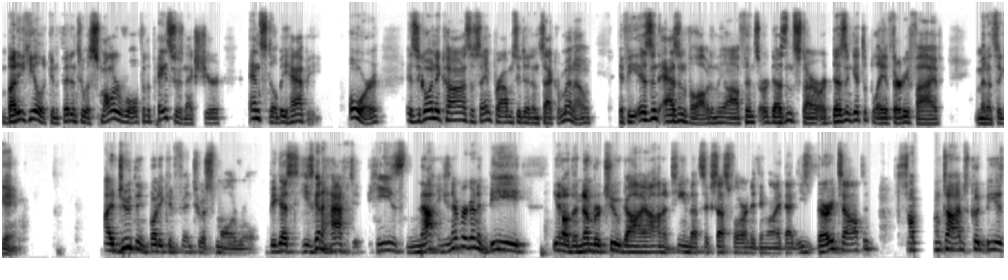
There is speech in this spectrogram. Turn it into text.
Buddy Hield can fit into a smaller role for the Pacers next year and still be happy, or is it going to cause the same problems he did in Sacramento if he isn't as involved in the offense, or doesn't start, or doesn't get to play 35 minutes a game?" I do think Buddy can fit into a smaller role because he's going to have to. He's not, he's never going to be, you know, the number two guy on a team that's successful or anything like that. He's very talented. Sometimes could be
